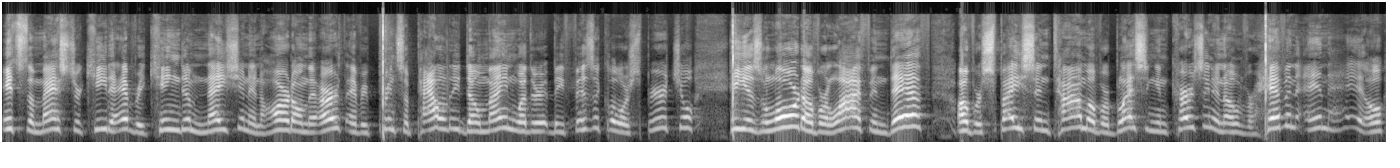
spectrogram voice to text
It's the master key to every kingdom, nation, and heart on the earth, every principality, domain, whether it be physical or spiritual. He is Lord over life and death, over space and time, over blessing and cursing, and over heaven and hell.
